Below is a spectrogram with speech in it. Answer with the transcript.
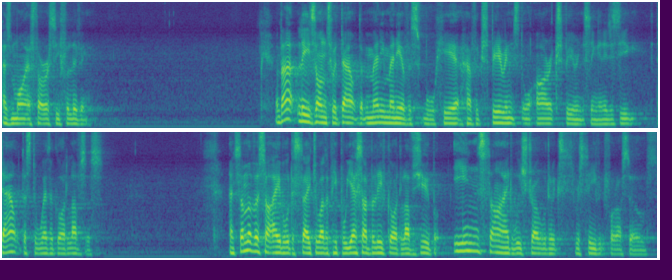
as my authority for living. And that leads on to a doubt that many, many of us will here have experienced or are experiencing, and it is the doubt as to whether God loves us. And some of us are able to say to other people, Yes, I believe God loves you, but inside we struggle to receive it for ourselves.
